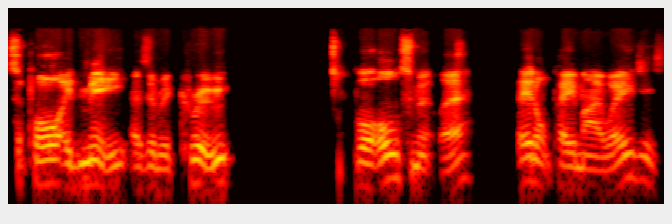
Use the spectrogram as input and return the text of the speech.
supported me as a recruit. But ultimately, they don't pay my wages.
